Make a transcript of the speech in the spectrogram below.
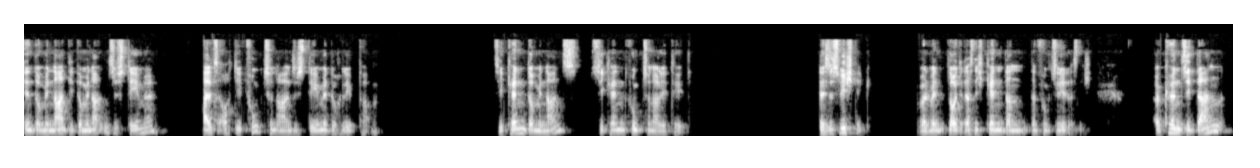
den dominant, die dominanten Systeme als auch die funktionalen Systeme durchlebt haben. Sie kennen Dominanz, Sie kennen Funktionalität. Das ist wichtig, weil wenn Leute das nicht kennen, dann, dann funktioniert das nicht. Äh, können Sie dann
